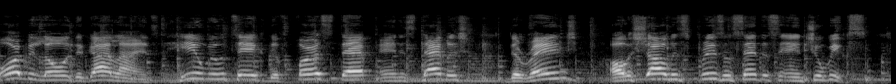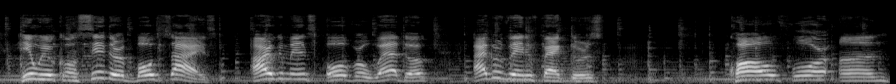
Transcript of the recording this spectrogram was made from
or below the guidelines. He will take the first step and establish the range of Chauvin's prison sentencing in two weeks. He will consider both sides' arguments over whether aggravating factors call for an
